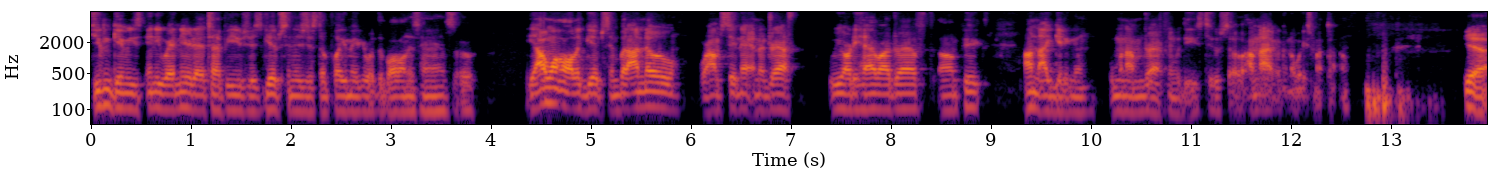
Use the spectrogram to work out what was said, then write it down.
if you can give me anywhere near that type of usage, Gibson is just a playmaker with the ball in his hands. So yeah, I want all of Gibson, but I know where I'm sitting at in the draft. We already have our draft um, picks. I'm not getting him when I'm drafting with these two, so I'm not even going to waste my time. Yeah,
